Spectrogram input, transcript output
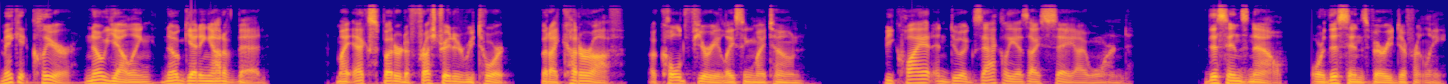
Make it clear no yelling, no getting out of bed. My ex sputtered a frustrated retort, but I cut her off, a cold fury lacing my tone. Be quiet and do exactly as I say, I warned. This ends now, or this ends very differently.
